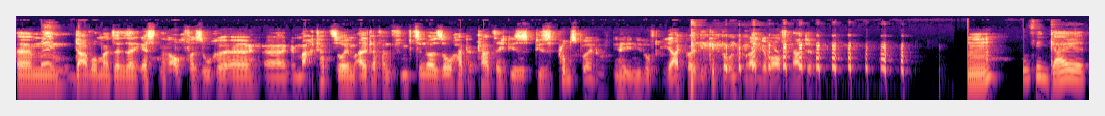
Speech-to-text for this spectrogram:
ähm, da, wo man seine, seine ersten Rauchversuche äh, äh, gemacht hat, so im Alter von 15 oder so, hat er tatsächlich dieses, dieses Plumpspray in, in die Luft gejagt, weil er die Kippe unten reingeworfen hatte. Oh, wie geil.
